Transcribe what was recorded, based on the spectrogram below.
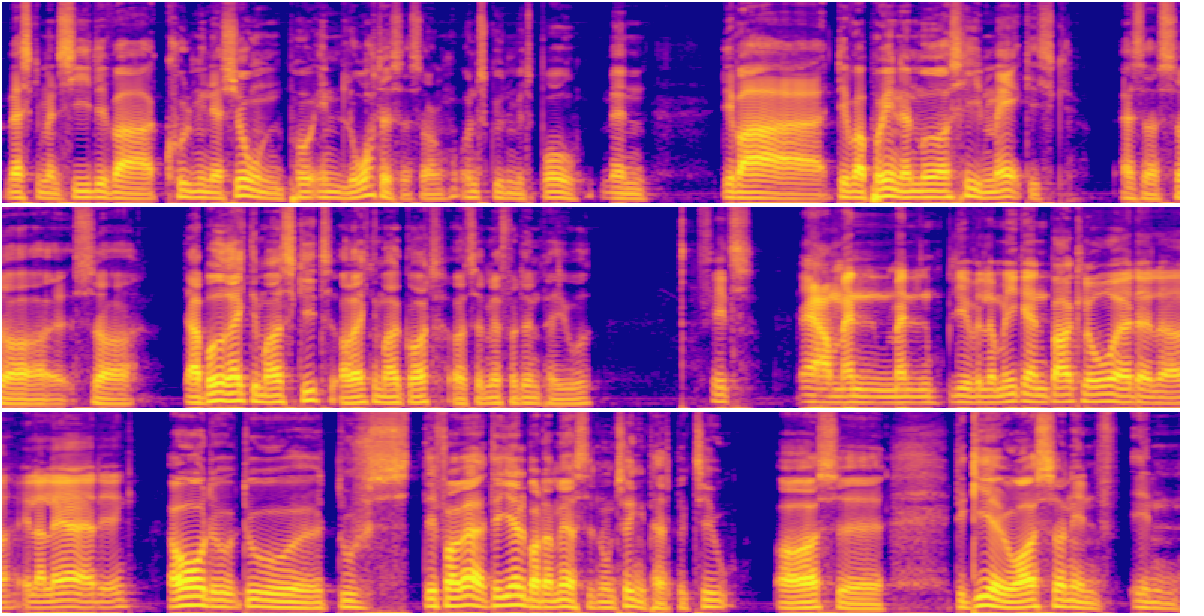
hvad skal man sige, det var kulminationen på en lortesæson, undskyld mit sprog, men det var, det var på en eller anden måde også helt magisk. Altså, så, så der er både rigtig meget skidt og rigtig meget godt at tage med for den periode. Fedt. Ja, man, man bliver vel om ikke andet bare klogere af det, eller, eller lærer af det, ikke? Jo, du, du, du, det, for, det hjælper dig med at sætte nogle ting i perspektiv. Og også, øh, det giver jo også sådan en, en,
